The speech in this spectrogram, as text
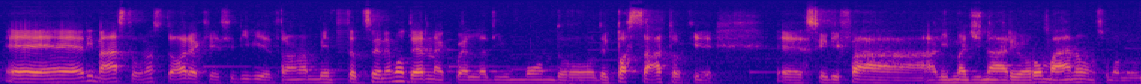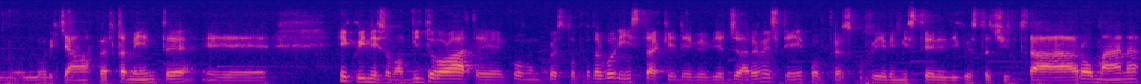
È rimasta una storia che si divide tra un'ambientazione moderna e quella di un mondo del passato che eh, si rifà all'immaginario romano, insomma lo, lo richiama apertamente. E, e quindi insomma vi trovate con questo protagonista che deve viaggiare nel tempo per scoprire i misteri di questa città romana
